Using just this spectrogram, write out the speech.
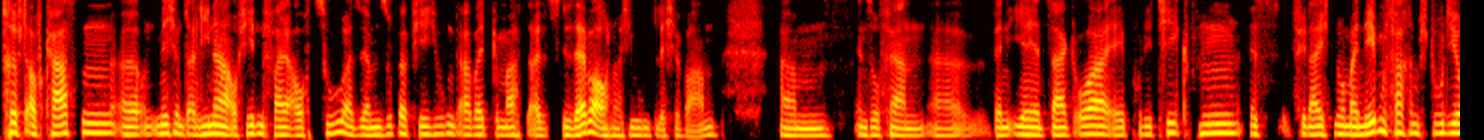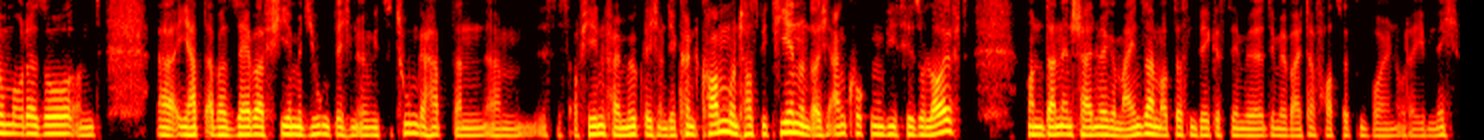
trifft auf Carsten äh, und mich und Alina auf jeden Fall auch zu. Also wir haben super viel Jugendarbeit gemacht, als wir selber auch noch Jugendliche waren. Ähm, insofern, äh, wenn ihr jetzt sagt, oh, ey, Politik hm, ist vielleicht nur mein Nebenfach im Studium oder so und äh, ihr habt aber selber viel mit Jugendlichen irgendwie zu tun gehabt, dann ähm, ist es auf jeden Fall möglich und ihr könnt kommen und hospitieren und euch angucken, wie es hier so läuft und dann entscheiden wir gemeinsam, ob das ein Weg ist, den wir, den wir weiter fortsetzen wollen oder eben nicht.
